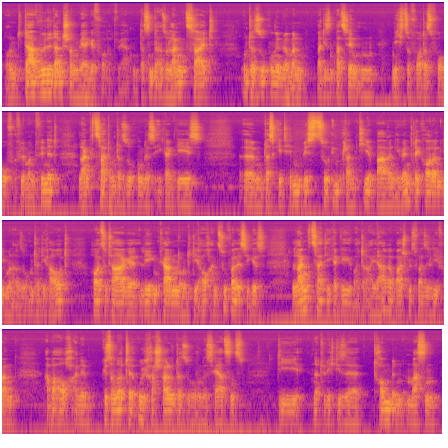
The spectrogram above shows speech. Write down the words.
Und da würde dann schon mehr gefordert werden. Das sind also Langzeituntersuchungen, wenn man bei diesen Patienten nicht sofort das Vorhofflimmern findet. Langzeituntersuchungen des EKGs, das geht hin bis zu implantierbaren Eventrekordern, die man also unter die Haut heutzutage legen kann und die auch ein zuverlässiges Langzeit-EKG über drei Jahre beispielsweise liefern, aber auch eine gesonderte Ultraschalluntersuchung des Herzens, die natürlich diese Trombenmassen,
